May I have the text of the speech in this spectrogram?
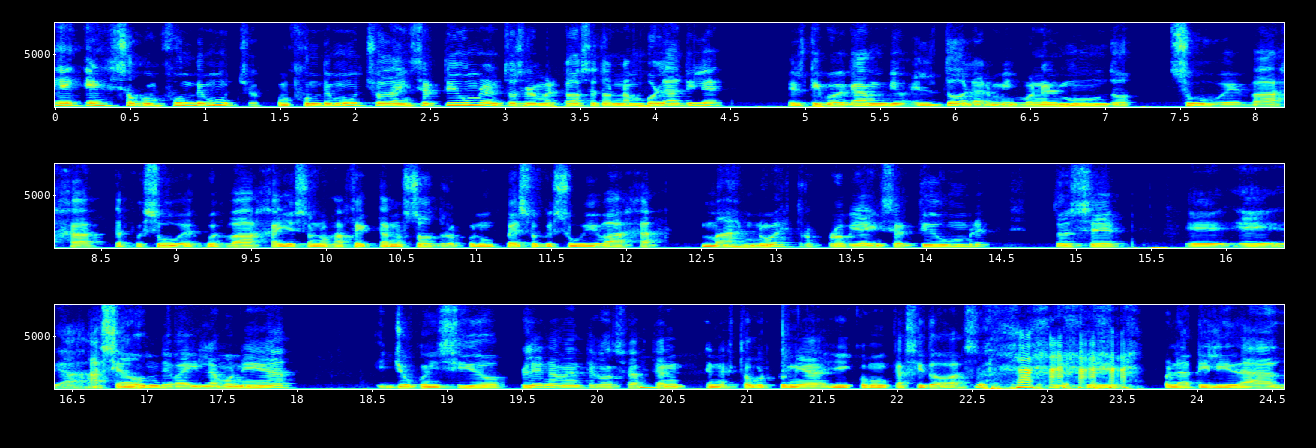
eh, eso confunde mucho, confunde mucho la incertidumbre, entonces los mercados se tornan volátiles, el tipo de cambio, el dólar mismo en el mundo sube, baja, después sube, después baja, y eso nos afecta a nosotros con un peso que sube y baja, más nuestras propias incertidumbres. Entonces, ¿hacia dónde va a ir la moneda? yo coincido plenamente con Sebastián en esta oportunidad y como en casi todas, volatilidad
